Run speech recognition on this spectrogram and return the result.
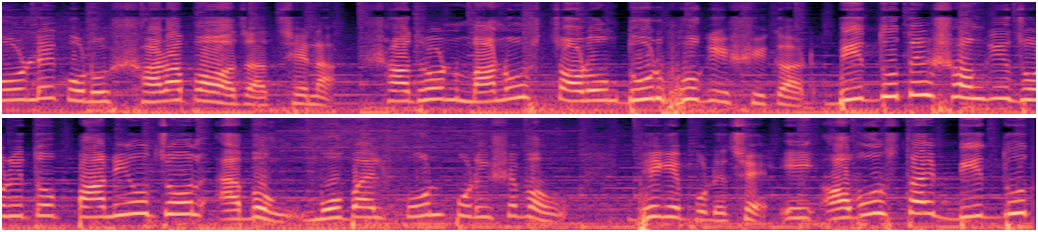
করলে কোনো সাড়া পাওয়া যাচ্ছে না। সাধারণ মানুষ চরম দুর্ভোগের শিকার। বিদ্যুতের সঙ্গে জড়িত পানীয় জল এবং মোবাইল ফোন পরিষেবাও ভেঙে পড়েছে। এই অবস্থায় বিদ্যুৎ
